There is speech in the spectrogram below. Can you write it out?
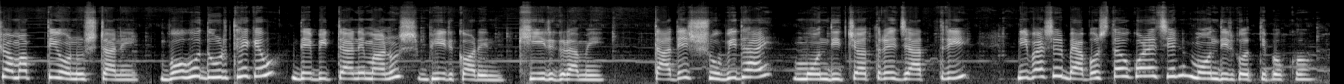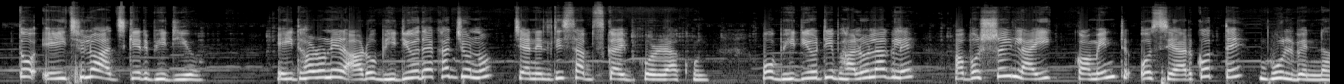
সমাপ্তি অনুষ্ঠানে। বহু দূর থেকেও দেবীর টানে মানুষ ভিড় করেন ক্ষীরগ্রামে তাদের সুবিধায় মন্দির চত্বরে যাত্রী নিবাসের ব্যবস্থাও করেছেন মন্দির কর্তৃপক্ষ। তো এই ছিল আজকের ভিডিও। এই ধরনের আরও ভিডিও দেখার জন্য চ্যানেলটি সাবস্ক্রাইব করে রাখুন। ও ভিডিওটি ভালো লাগলে অবশ্যই লাইক, কমেন্ট ও শেয়ার করতে ভুলবেন না।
